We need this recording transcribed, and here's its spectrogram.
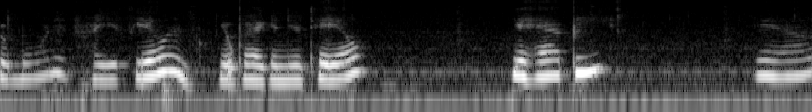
Good morning. How you feeling? You wagging your tail? You happy? Yeah.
